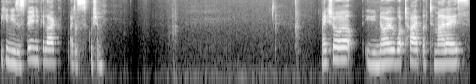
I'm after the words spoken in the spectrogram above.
you can use a spoon if you like. I just squish them. Make sure you know what type of tomatoes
